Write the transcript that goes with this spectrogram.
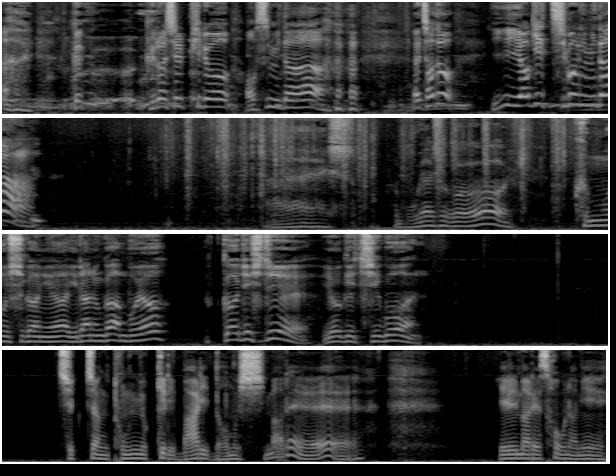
아, 그, 그러실 필요 없습니다. 저도 여기 직원입니다. 아이씨, 뭐야 저거? 근무 시간이야. 일하는 거 안 보여? 꺼지시지. 여기 직원. 직장 동료끼리 말이 너무 심하네. 일말의 서운함이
